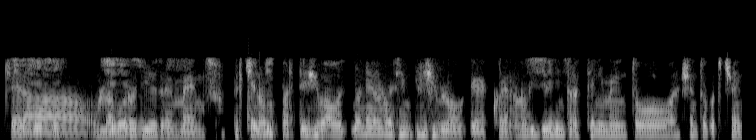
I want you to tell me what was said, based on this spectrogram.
c'era sì, sì, sì. un lavoro dietro immenso perché non partecipavo, non erano semplici vlog, ecco, erano video di intrattenimento al 100%.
